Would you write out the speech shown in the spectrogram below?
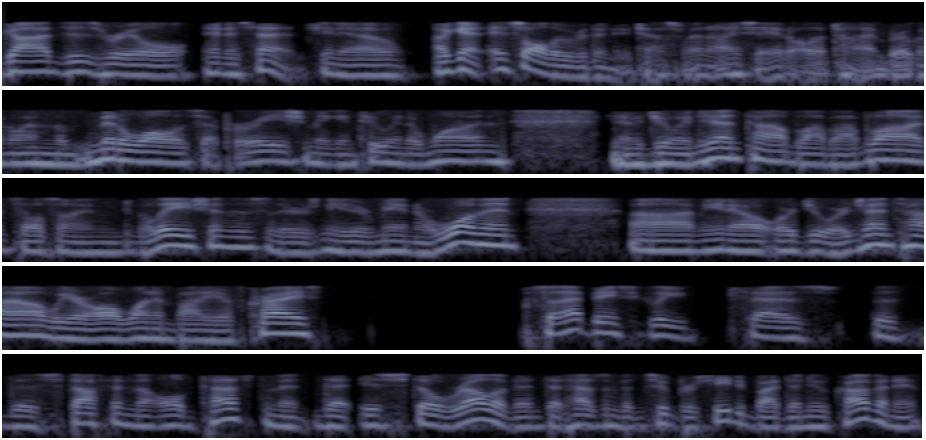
God's Israel in a sense. You know, again, it's all over the New Testament. I say it all the time. Broken one, the middle wall of separation, making two into one. You know, Jew and Gentile, blah blah blah. It's also in Galatians. There's neither man nor woman, um, you know, or Jew or Gentile. We are all one in body of Christ. So that basically says the the stuff in the Old Testament that is still relevant, that hasn't been superseded by the New Covenant,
